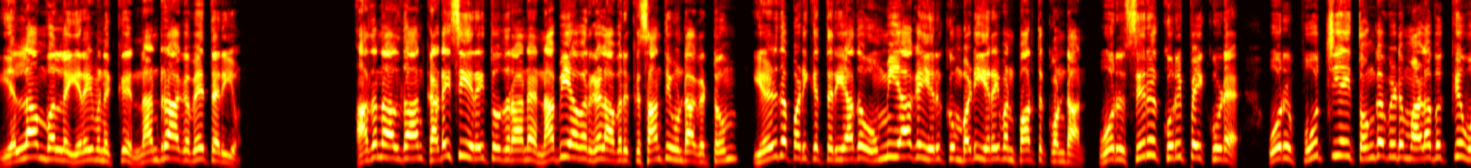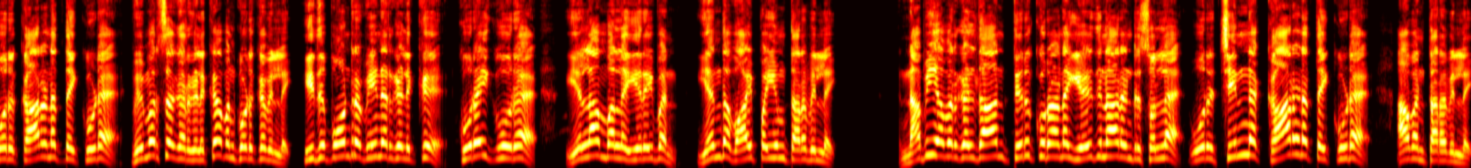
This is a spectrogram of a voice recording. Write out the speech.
எல்லாம் வல்ல இறைவனுக்கு நன்றாகவே தெரியும். அதனால்தான் கடைசி இறைத்தூதரான நபி அவர்கள் அவருக்கு சாந்தி உண்டாகட்டும். எழுத படிக்க தெரியாத உம்மியாக இருக்கும்படி இறைவன் பார்த்து கொண்டான். ஒரு சிறு குறிப்பை கூட ஒரு பூச்சியை தொங்கவிடும் அளவுக்கு ஒரு காரணத்தை கூட விமர்சகர்களுக்கு அவன் கொடுக்கவில்லை. இது போன்ற வீணர்களுக்கு குறை கூற எல்லாம் வல்ல இறைவன் எந்த வாய்ப்பையும் தரவில்லை. நபி அவர்கள்தான் திருக்குறானை எழுதினார் என்று சொல்ல ஒரு சின்ன காரணத்தை கூட அவன் தரவில்லை.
